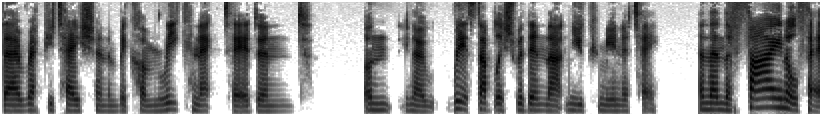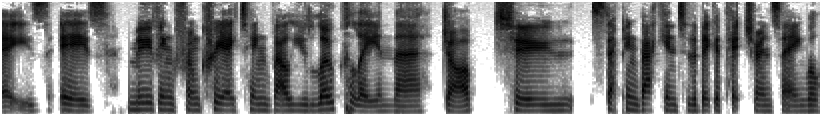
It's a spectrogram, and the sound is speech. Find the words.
their reputation and become reconnected and, and, you know, reestablished within that new community? And then the final phase is moving from creating value locally in their job to stepping back into the bigger picture and saying, well,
